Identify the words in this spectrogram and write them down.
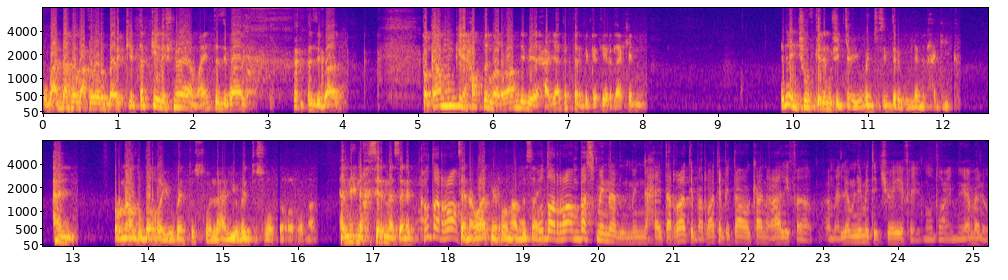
وبعد ذاك وقع في الأرض بركي. تبكي لشنو يا ما؟ أنت زبالة. أنت زبالة. فكان ممكن يحطم الارقام دي بحاجات أكثر بكثير لكن اللي نشوف كده مشجع يوفنتوس يقدر يقول لنا الحقيقة. هل رونالدو ضر يوفنتوس ولا هل يوفنتوس هو ضر رونالدو؟ هل نحن خسرنا هو ضرام سنوات من رونالدو هو ساي؟ ضرام بس من ال... من ناحية الراتب. الراتب بتاعه كان عالي فعمل لهم limited شوية في موضوع إنه يعملوا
